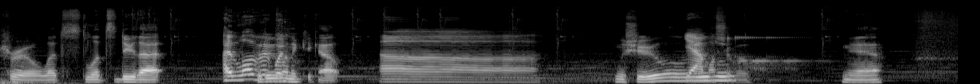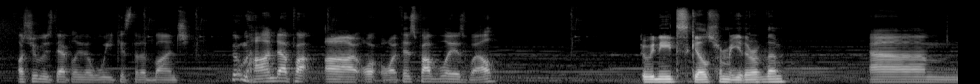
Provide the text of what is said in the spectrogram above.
True. Let's let's do that. I love Who it do we when... want to kick out? Uh... Mushu? Yeah, Mashubu. Yeah. Mashubu is definitely the weakest of the bunch. Whom Honda, pro uh, or Orthrus probably as well. Do we need skills from either of them? Um...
